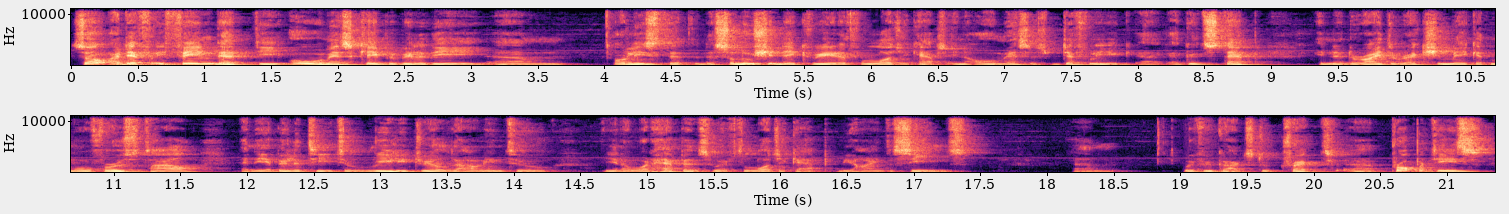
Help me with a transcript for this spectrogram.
So I definitely think that the OMS capability um, or at least the, the solution they created for logic apps in OMS is definitely a, a good step in the right direction, make it more versatile and the ability to really drill down into you know what happens with the logic app behind the scenes um, with regards to tracked uh, properties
